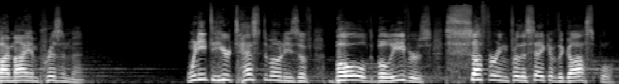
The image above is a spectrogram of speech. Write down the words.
By my imprisonment. We need to hear testimonies of bold believers suffering for the sake of the gospel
